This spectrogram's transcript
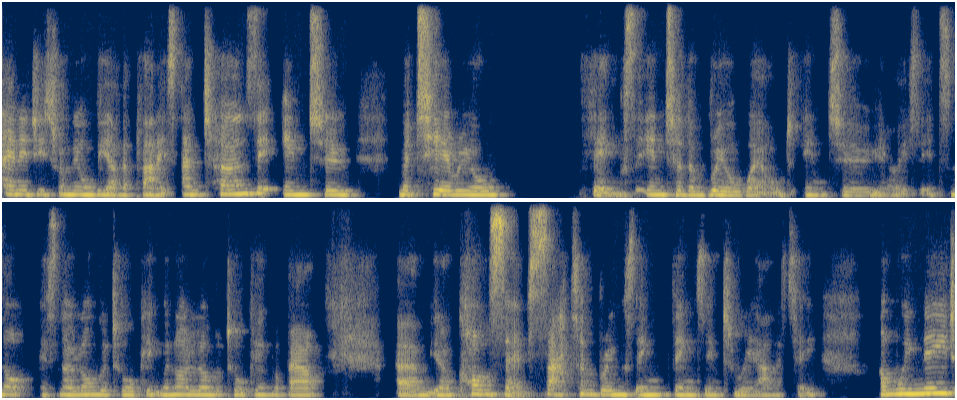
energies from all the other planets and turns it into material things into the real world into you know it's it's not it's no longer talking we're no longer talking about um, you know concepts saturn brings in things into reality and we need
